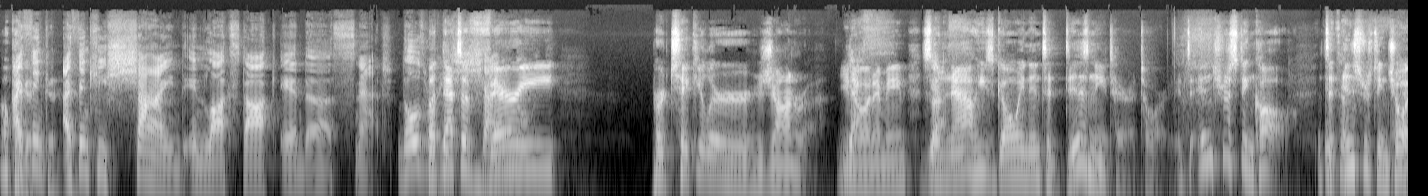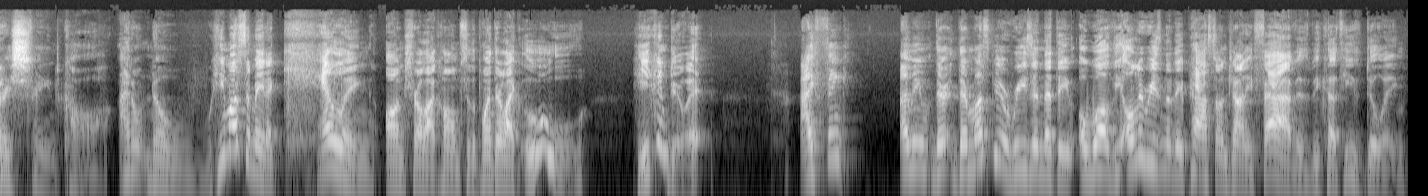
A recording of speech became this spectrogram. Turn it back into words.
Okay, I good, think good. I think he shined in Lock, Stock, and uh, Snatch. Those were but that's a very moments. particular genre. You know what I mean? So Yes. now he's going into Disney territory. It's an interesting call. It's, It's an interesting Very choice. strange call. I don't know. He must have made a killing on Sherlock Holmes to the point they're like, "Ooh, he can do it." I think. I mean, there there must be a reason that they. Oh, well, the only reason that they passed on Johnny Fav is because he's doing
